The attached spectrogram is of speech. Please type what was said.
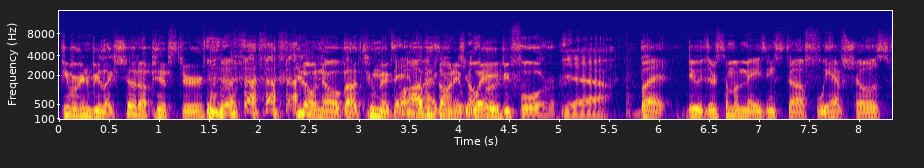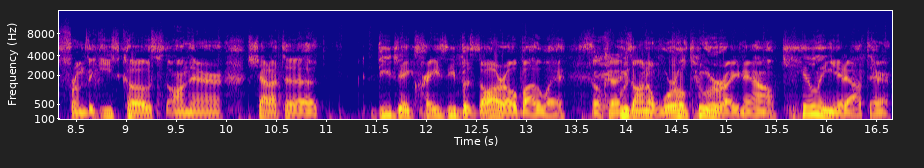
people are going to be like, shut up, hipster. you don't know about 2mex. Damn, I was on it jumper. way before. Yeah. But dude, there's some amazing stuff. We have shows from the East Coast on there. Shout out to DJ Crazy Bizarro, by the way. Okay. Who's on a world tour right now, killing it out there.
